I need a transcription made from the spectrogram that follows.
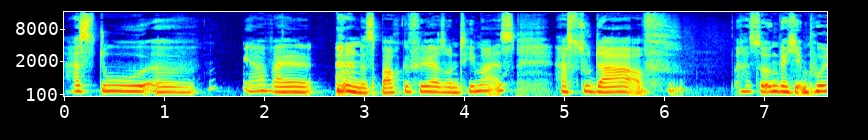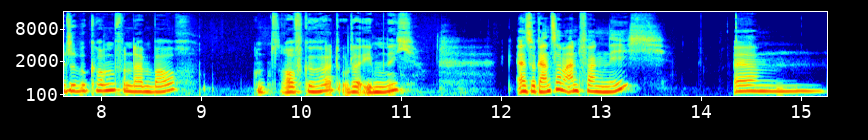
Hast du, äh, ja, weil das Bauchgefühl ja so ein Thema ist, hast du da auf, hast du irgendwelche Impulse bekommen von deinem Bauch? und drauf gehört oder eben nicht? Also ganz am Anfang nicht. Ähm,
